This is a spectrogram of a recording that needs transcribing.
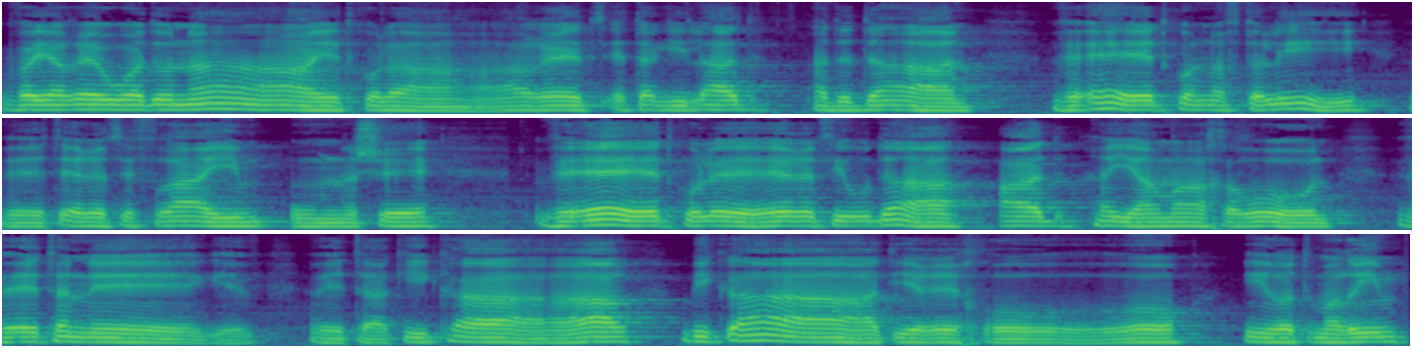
ויראו אדוני את כל הארץ, את הגלעד עד דן, ואת כל נפתלי, ואת ארץ אפרים ומנשה, ואת כל ארץ יהודה עד הים האחרון, ואת הנגב, ואת הכיכר, בקעת ירחו, עיר התמרים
